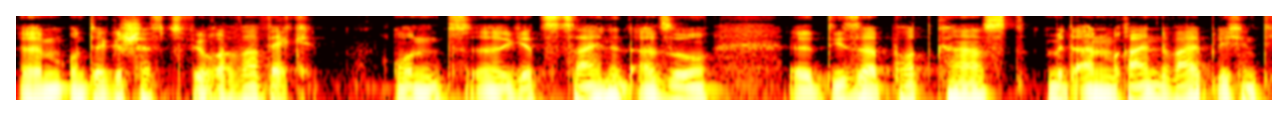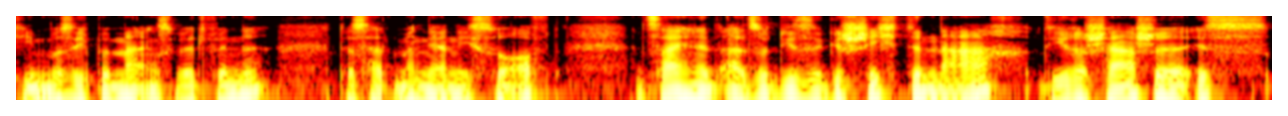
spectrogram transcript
ähm, und der Geschäftsführer war weg. Und äh, jetzt zeichnet also äh, dieser Podcast mit einem rein weiblichen Team, was ich bemerkenswert finde, das hat man ja nicht so oft, zeichnet also diese Geschichte nach. Die Recherche ist,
